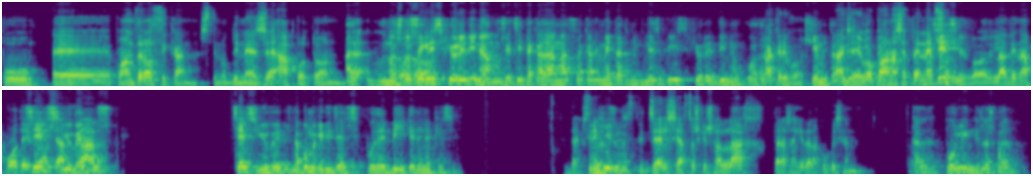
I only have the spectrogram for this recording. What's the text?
που, ε, που ανδρώθηκαν στην Ουντινέζε από τον. Αλλά γνωστός έγινε στη Φιωρεντίνα όμως. Τα καλά μάτια θα κάνει μετά την Ουντινέζε πήγε στη Φιωρεντίνα. Ακριβώς. Εγώ πάω να σε πενέψω λίγο. Δηλαδή να πω ότι. Chelsea Juventus. Να πούμε και την Chelsea που δεν πήγε και δεν έπιασε. Εντάξει, Συνεχίζουμε. Στην Chelsea αυτός και ο Σαλάχ πέρασαν και δεν ακουμπήσαν. Καλά, πολύ είναι, τέλος πάντων.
